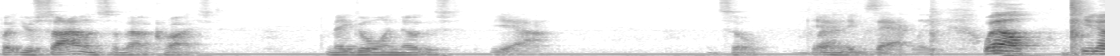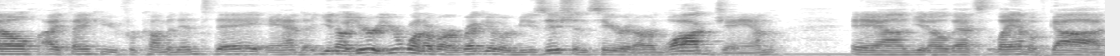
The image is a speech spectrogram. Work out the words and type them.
But your silence about Christ may go unnoticed. Yeah. So, Yeah, exactly. Well, you know, I thank you for coming in today, and uh, you know, you're you're one of our regular musicians here at our log jam, and you know that's Lamb of God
